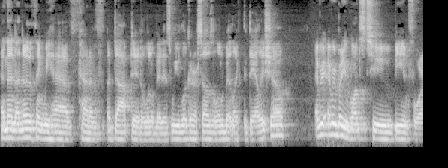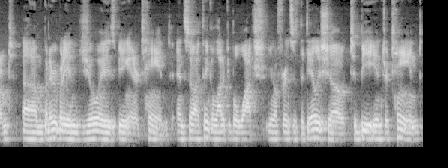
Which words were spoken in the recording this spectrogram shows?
and then another thing we have kind of adopted a little bit is we look at ourselves a little bit like the Daily Show every, everybody wants to be informed, um, but everybody enjoys being entertained. And so I think a lot of people watch, you know, for instance, The Daily Show to be entertained,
